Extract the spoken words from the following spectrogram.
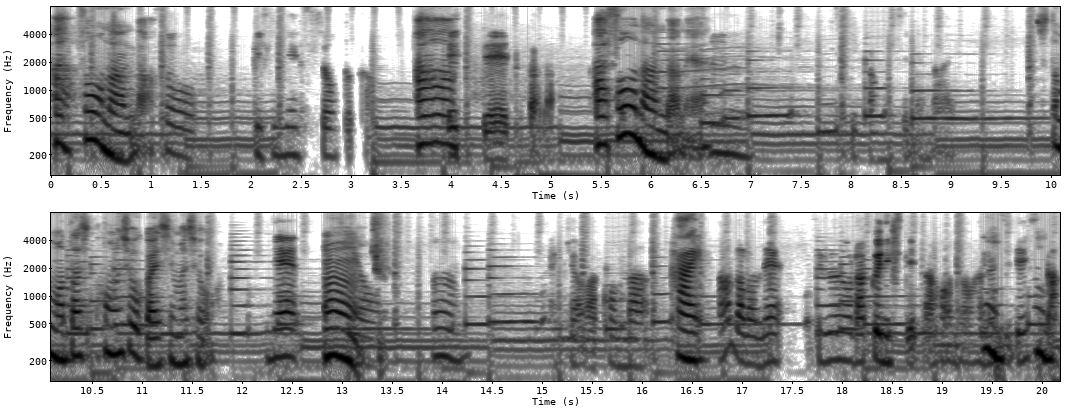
あそうなんだ。そう、ビジネス書とか、あエッセイとかが、あそうなんだね。うん、好きかもしれない。ちょっとまた本紹介しましょう。ね、うん。うん。こんな、はいなんだろうね、自分を楽にしていた本のお話でした。は。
